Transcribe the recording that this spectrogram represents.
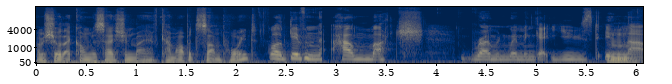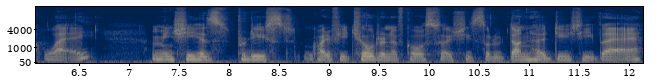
I'm sure that conversation may have come up at some point. Well, given how much Roman women get used in hmm. that way, I mean, she has produced quite a few children, of course, so she's sort of done her duty there.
